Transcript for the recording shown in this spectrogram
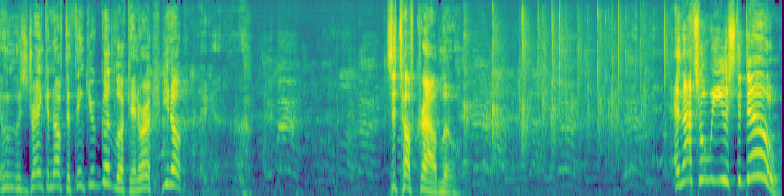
who's drank enough to think you're good looking or, you know. It's a tough crowd, Lou. And that's what we used to do.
